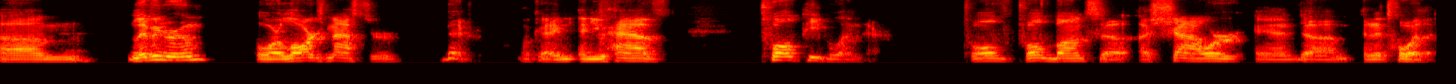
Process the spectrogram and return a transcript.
um, living room or a large master bedroom. Okay. And you have 12 people in there 12, 12 bunks, a, a shower, and, um, and a toilet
